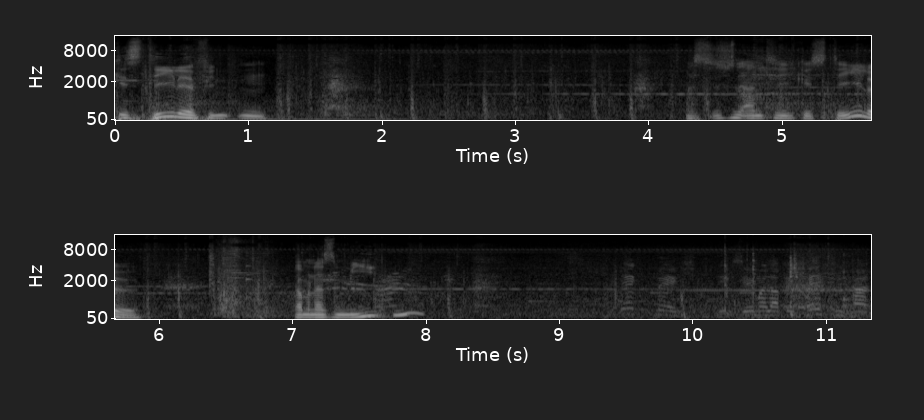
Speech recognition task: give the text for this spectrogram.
Antike Stele finden. Was ist eine antike Stele? Kann man das mieten? Deck mich. Ich seh mal, ob ich helfen kann.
